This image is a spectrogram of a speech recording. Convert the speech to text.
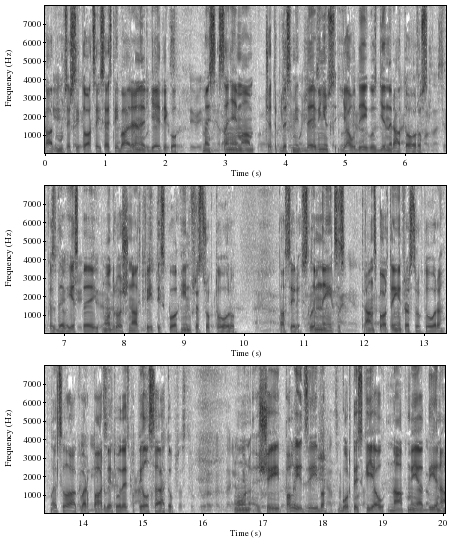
kāda mums ir situācija saistībā ar enerģētiku. Mēs saņēmām 49 jaudīgus ģeneratorus, kas deva iespēju nodrošināt kritisko infrastruktūru. Tas ir slimnīcas, transporta infrastruktūra, lai cilvēki var pārvietoties pa pilsētu. Un šī palīdzība burtiski jau nākamajā dienā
